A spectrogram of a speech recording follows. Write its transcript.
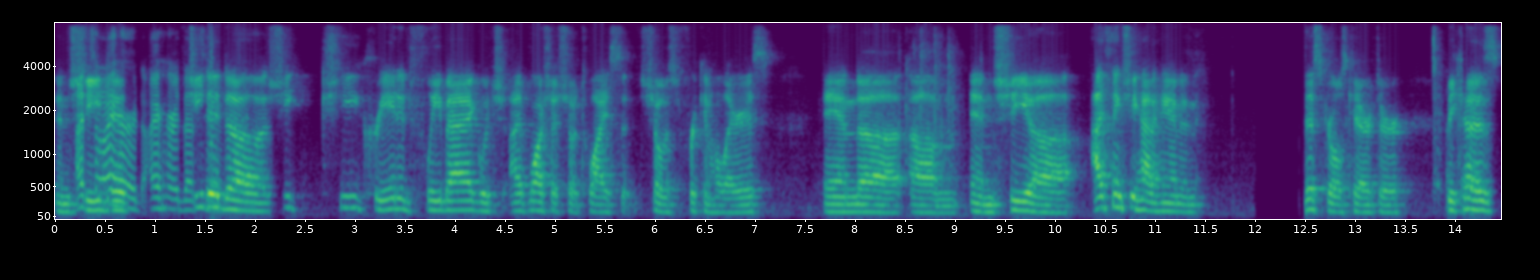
and That's she what I heard. I heard that. she too. did. Uh, she she created Fleabag, which I've watched that show twice. It shows freaking hilarious, and uh, um, and she uh, I think she had a hand in this girl's character because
